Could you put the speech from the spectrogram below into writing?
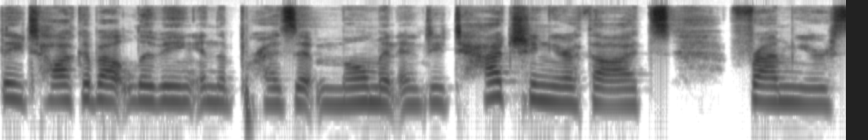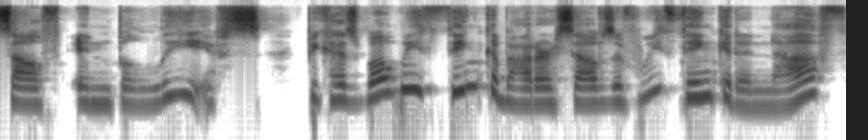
they talk about living in the present moment and detaching your thoughts from yourself in beliefs. Because what we think about ourselves, if we think it enough,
